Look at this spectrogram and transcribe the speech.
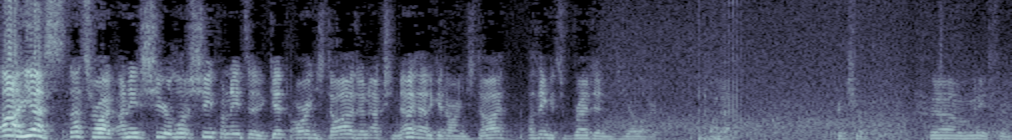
Ah, yes, that's right. I need to shear a lot of sheep. I need to get orange dye. I don't actually know how to get orange dye. I think it's red and yellow dye. Pretty sure. But um, we need food.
